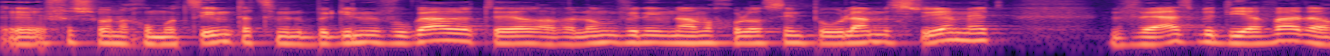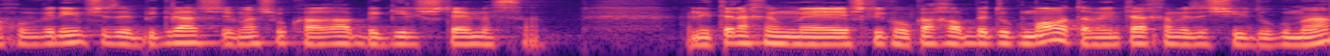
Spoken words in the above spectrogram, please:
איפשהו אנחנו מוצאים את עצמנו בגיל מבוגר יותר, אבל לא מבינים למה אנחנו לא עושים פעולה מסוימת, ואז בדיעבד אנחנו מבינים שזה בגלל שמשהו קרה בגיל 12. אני אתן לכם, אה, יש לי כל כך הרבה דוגמאות, אבל אני אתן לכם איזושהי דוגמה.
